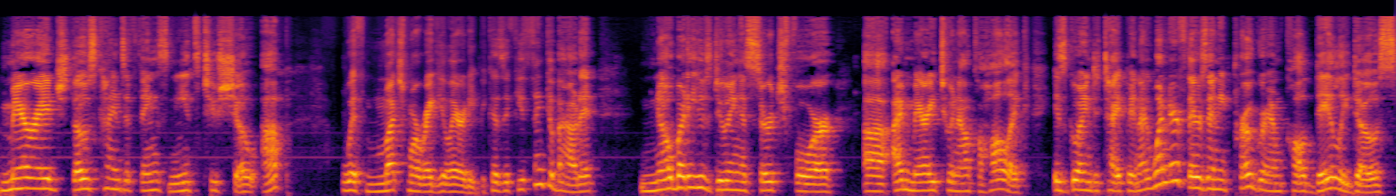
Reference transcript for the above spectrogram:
marriage, those kinds of things needs to show up with much more regularity. Because if you think about it, nobody who's doing a search for uh, I'm married to an alcoholic is going to type in, I wonder if there's any program called Daily Dose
